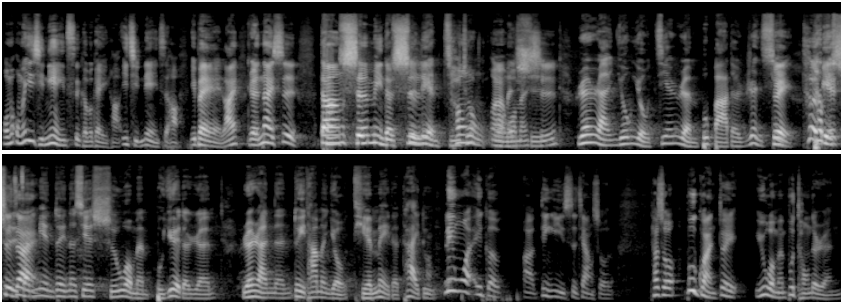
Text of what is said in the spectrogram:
我们我们一起念一次，可不可以？好，一起念一次。哈，预备，来，忍耐是当生命的试炼击中啊我们时，仍然拥有坚韧不拔的韧性。对，特别是在面对那些使我们不悦的人。仍然能对他们有甜美的态度。另外一个啊定义是这样说的，他说，不管对与我们不同的人，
